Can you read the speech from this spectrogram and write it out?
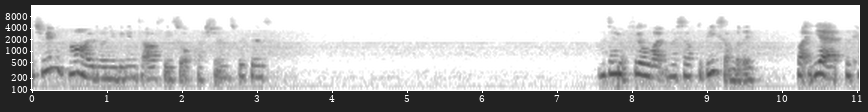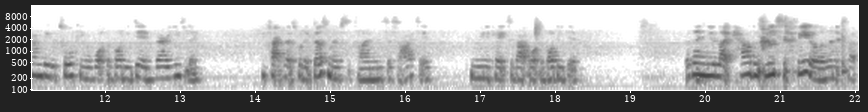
it's really hard when you begin to ask these sort of questions because I don't feel like myself to be somebody. But yet, there can be the talking of what the body did very easily. In fact, that's what it does most of the time in society. Communicates about what the body did. But then you're like, how does Lisa feel? And then it's like,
